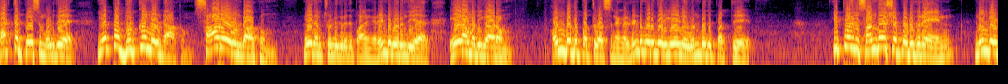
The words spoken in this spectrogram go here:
கர்த்தர் பேசும் பொழுது எப்ப துக்கம் உண்டாகும்? சாரோ உண்டாகும்? வேதம் சொல்லுகிறது பாருங்க. ரெண்டு குருந்தியர் ஏழாம் அதிகாரம் ஒன்பது பத்து வசனங்கள். ரெண்டு குருந்தியர் ஏழு ஒன்பது பத்து. இப்பொழுது சந்தோஷப்படுகிறேன். நீங்கள்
